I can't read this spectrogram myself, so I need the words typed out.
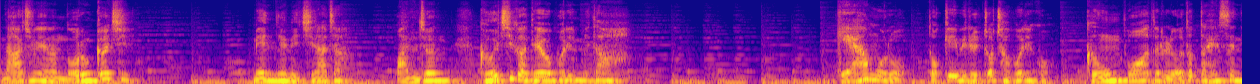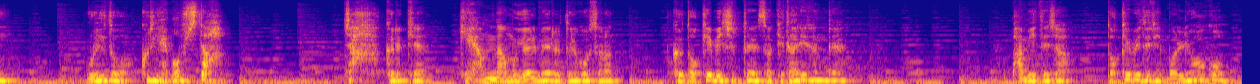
나중에는 노름까지 몇 년이 지나자 완전 거지가 되어버립니다. 개함으로 도깨비를 쫓아버리고 금은 보아들을 얻었다 했으니 우리도 그리 해봅시다. 자 그렇게 개함나무 열매를 들고서는 그 도깨비 집터에서 기다리는데 밤이 되자 도깨비들이 몰려오고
